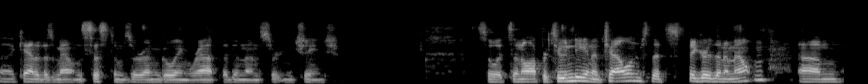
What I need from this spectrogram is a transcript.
uh, Canada's mountain systems are undergoing rapid and uncertain change. So it's an opportunity and a challenge that's bigger than a mountain um,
